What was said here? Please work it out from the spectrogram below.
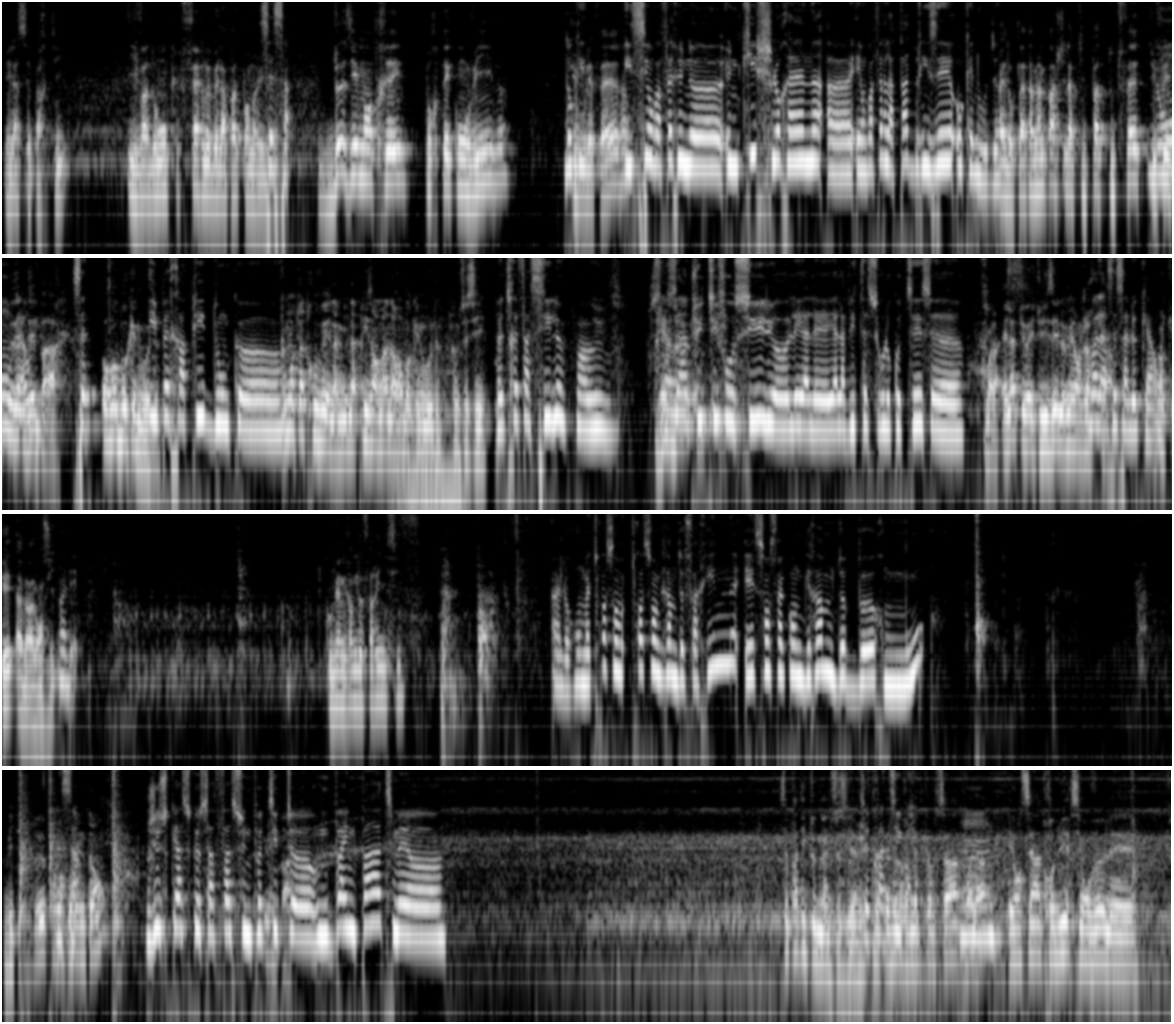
Et là, c'est parti. Il va donc faire lever la pâte pendant une C'est heure. ça. Deuxième entrée pour tes convives. Donc tu i- voulais faire. ici on va faire une, euh, une quiche lorraine euh, et on va faire la pâte brisée au Kenwood. Ah, et donc là, tu n'as même pas acheté la petite pâte toute faite. Tu Non, fais tout dès bah le oui. départ. C'est Au robot Kenwood. hyper rapide donc euh, Comment tu as trouvé la, la prise en main d'un robot Kenwood comme ceci? euh, très facile. Enfin, euh, c'est de- intuitif aussi. Il y, a la vitesse sur le côté. Voilà. Et là, tu vas utiliser le mélangeur Voilà, c'est ça le cas. oui. Ok, ah ben allons-y. Allez. Combien de grammes de farine ici? Alors, on met 300, 300 g de farine et 150 g de beurre mou. Vitesse 2, pendant ça. combien de temps? Jusqu'à ce que ça fasse une petite. pâte. euh, pas une pâte, mais. euh, C'est pratique tout de même ceci. hein. Juste C'est le fait de le pratique. remettre comme ça, voilà. Et on sait introduire si on veut les.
